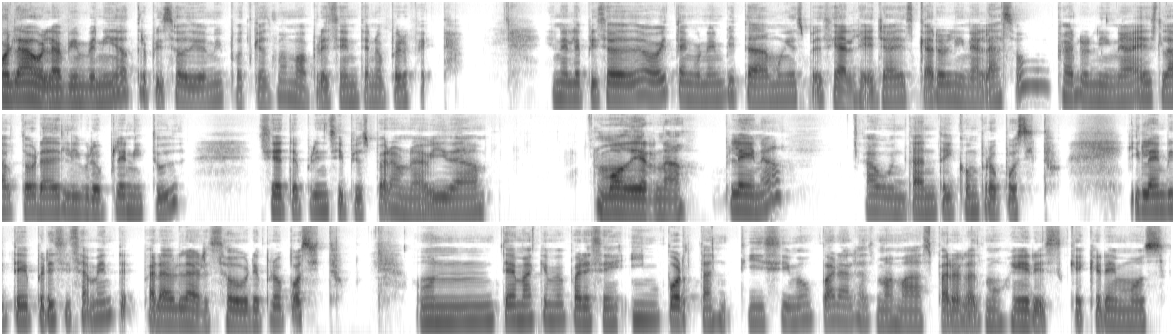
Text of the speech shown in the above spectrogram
Hola, hola, bienvenida a otro episodio de mi podcast Mamá Presente No Perfecta. En el episodio de hoy tengo una invitada muy especial. Ella es Carolina Lazo. Carolina es la autora del libro Plenitud, siete principios para una vida moderna, plena, abundante y con propósito. Y la invité precisamente para hablar sobre propósito, un tema que me parece importantísimo para las mamás, para las mujeres que queremos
